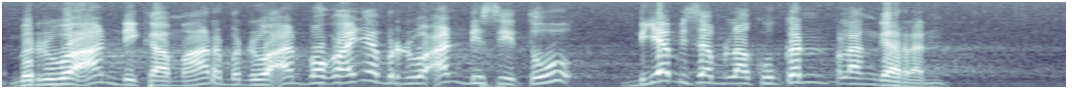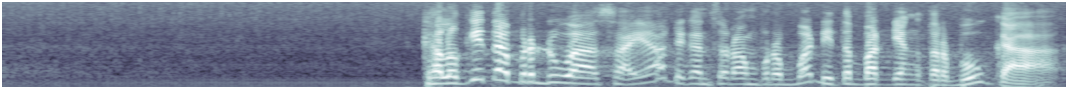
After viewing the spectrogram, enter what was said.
Berduaan di kamar, berduaan, pokoknya berduaan di situ, dia bisa melakukan pelanggaran. Kalau kita berdua, saya dengan seorang perempuan di tempat yang terbuka,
